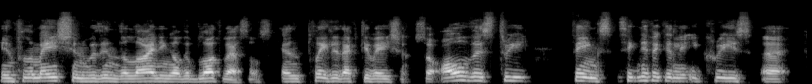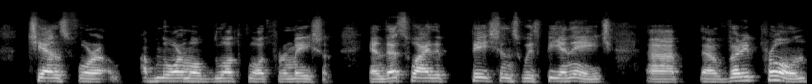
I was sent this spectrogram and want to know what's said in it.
inflammation within the lining of the blood vessels, and platelet activation. So all of these three things significantly increase uh, chance for abnormal blood clot formation, and that's why the patients with PNH uh, are very prone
